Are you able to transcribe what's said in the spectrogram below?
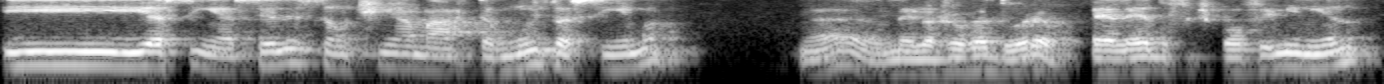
e, assim, a seleção tinha a Marta muito acima, né, a melhor jogadora, Pelé do futebol feminino,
